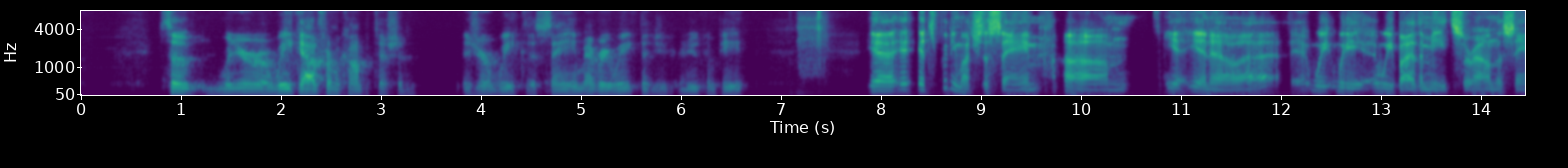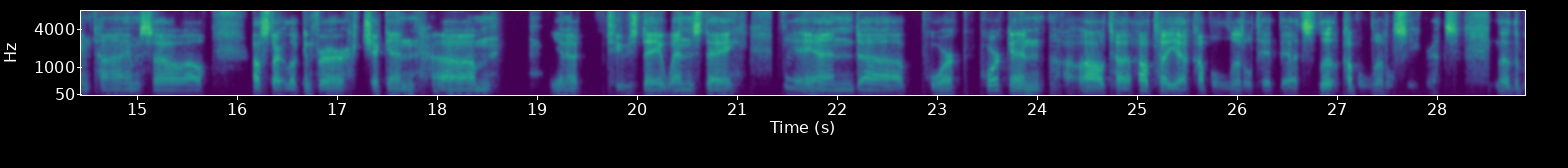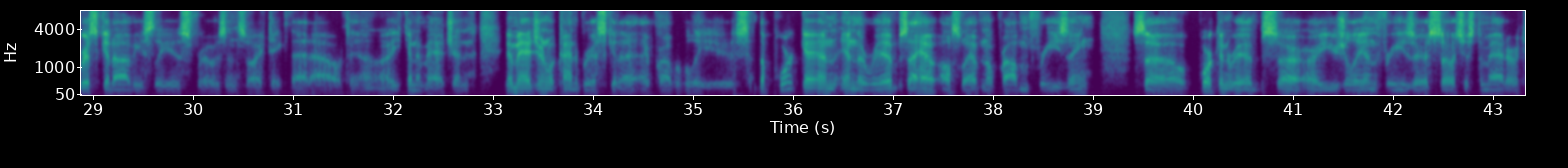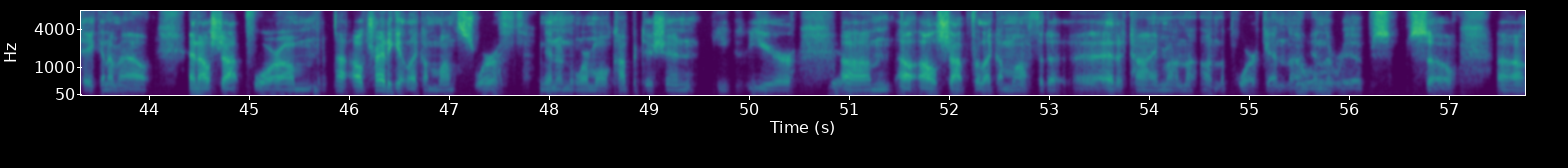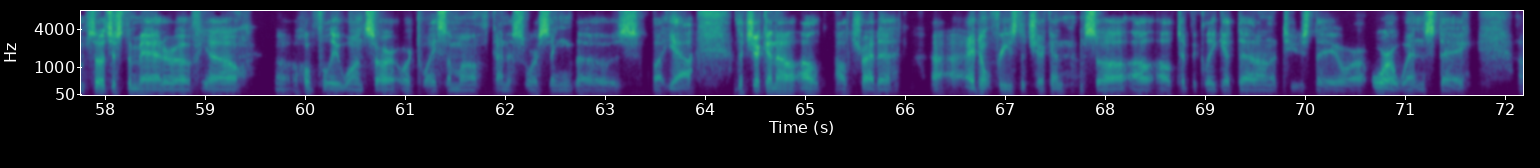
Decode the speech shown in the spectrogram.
So when you're a week out from a competition, is your week the same every week that you you compete? Yeah, it, it's pretty much the same. Um, yeah, you know, uh, we we we buy the meats around the same time, so I'll I'll start looking for chicken. Um, you know, Tuesday, Wednesday, and uh, pork. Pork, and I'll tell I'll tell you a couple little tidbits, a couple little secrets. The, the brisket obviously is frozen, so I take that out. Uh, you can imagine imagine what kind of brisket I, I probably use. The pork and, and the ribs, I have also have no problem freezing. So pork and ribs are, are usually in the freezer, so it's just a matter of taking them out. And I'll shop for them. I'll try to get like a month's worth in a normal competition year. Yeah. Um, I'll, I'll shop for like a month at a at a time on the on the pork and the Oh, and the ribs. So um, so it's just a matter of you know uh, hopefully once or, or twice a month, kind of sourcing those. But yeah, the chicken, I'll, I'll, I'll try to I don't freeze the chicken, so I'll, I'll typically get that on a Tuesday or or a Wednesday,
